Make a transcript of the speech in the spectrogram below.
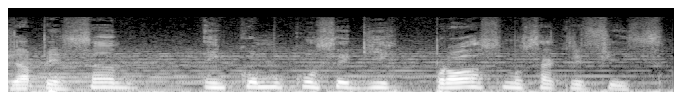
já pensando em como conseguir próximo sacrifício.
